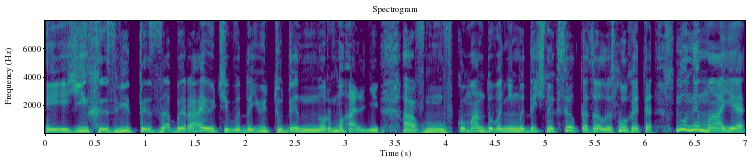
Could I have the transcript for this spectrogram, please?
і їх звідти забирають і видають туди нормальні. А в, в командуванні медичних сил казали: слухайте, ну немає.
